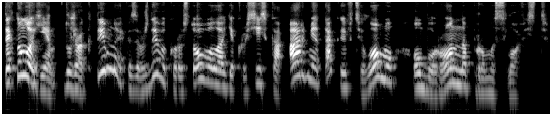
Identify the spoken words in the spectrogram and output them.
Технології дуже активно, як і завжди, використовувала як російська армія, так і в цілому оборонна промисловість.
